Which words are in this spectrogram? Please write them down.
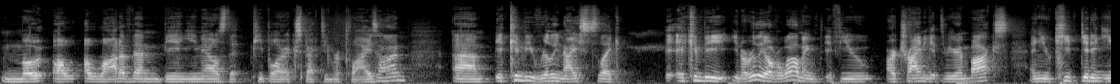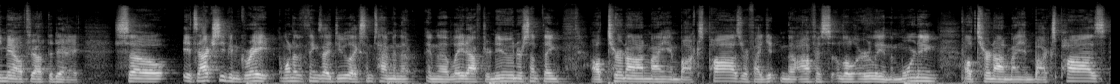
mo- a, a, lot of them being emails that people are expecting replies on, um, it can be really nice to like it can be you know really overwhelming if you are trying to get through your inbox and you keep getting email throughout the day. So it's actually been great. One of the things i do like sometime in the in the late afternoon or something i'll turn on my inbox pause or if i get in the office a little early in the morning i'll turn on my inbox pause.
